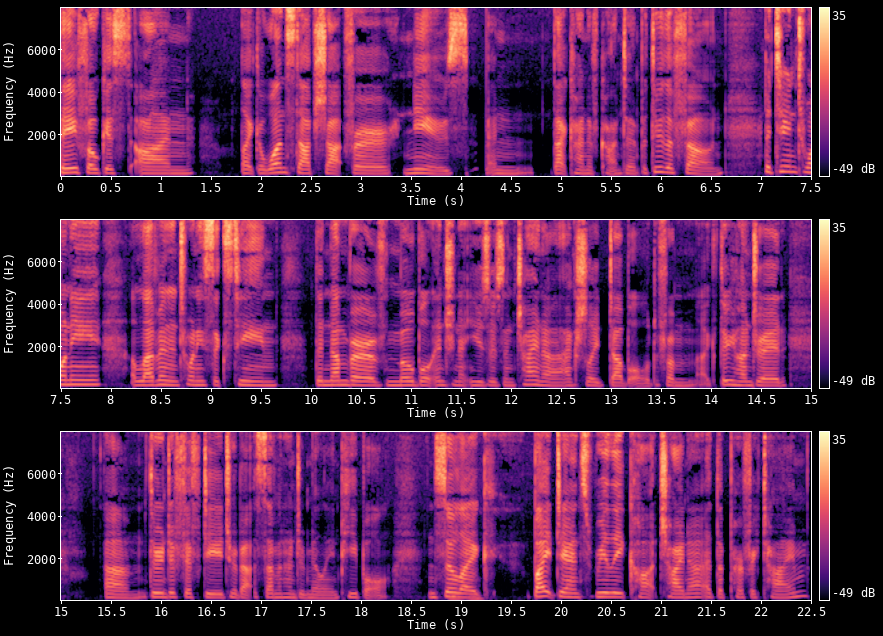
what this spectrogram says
they focused on like a one stop shop for news and that kind of content, but through the phone. Between 2011 and 2016, the number of mobile internet users in China actually doubled from like 300 um, 350 to about 700 million people. And so, mm-hmm. like, ByteDance really caught China at the perfect time.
